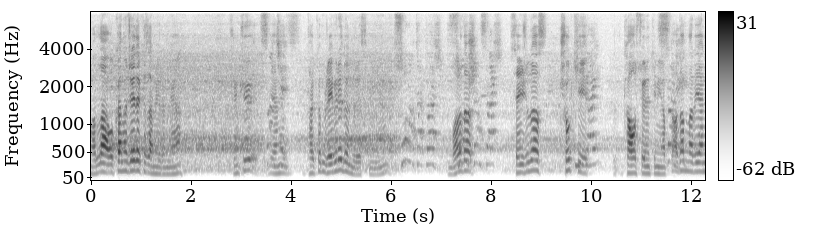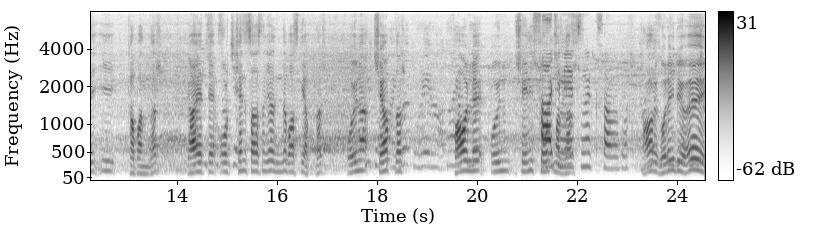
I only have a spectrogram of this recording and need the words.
Vallahi Okan Hoca'ya da kızamıyorum ya. Çünkü yani takım revire döndü resmen ya. Bu arada son şanslar. St. Judas çok iyi kaos yönetimi yaptı. Adamlar yani iyi kapandılar. Gayet de or kendi sahasına geldiğinde baskı yaptılar. Oyuna şey yaptılar. Faulle oyunun şeyini soğutmadılar. Hakimiyetini sağladılar. Abi gole gidiyor. Hey!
